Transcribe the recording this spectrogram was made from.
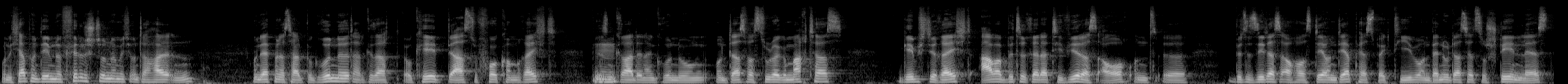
Und ich habe mit dem eine Viertelstunde mich unterhalten und er hat mir das halt begründet, hat gesagt, okay, da hast du vollkommen recht, wir mhm. sind gerade in der Gründung und das, was du da gemacht hast, gebe ich dir recht, aber bitte relativier das auch und äh, bitte seh das auch aus der und der Perspektive und wenn du das jetzt so stehen lässt,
